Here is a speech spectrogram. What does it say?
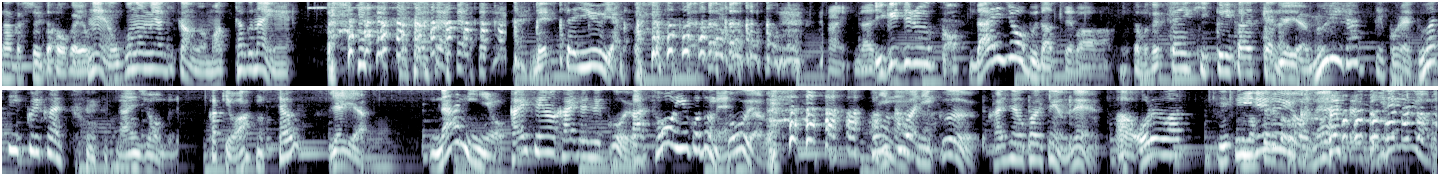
なんかしといた方がよ。ねえ、お好み焼き感が全くないね。めっちゃ言うやん。はい、大丈いけてるか？夫。大丈夫だってば。でも絶対ひっくり返せないい。やいや、無理だってこれ。どうやってひっくり返すの？大丈夫で。牡蠣は？乗せちゃう？いやいや、何よ？海鮮は海鮮で食おうよ。あ、そういうことね。そうやろ。肉は肉、海鮮は海鮮よね。あ、俺は、い入れるよね。入れるよね。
